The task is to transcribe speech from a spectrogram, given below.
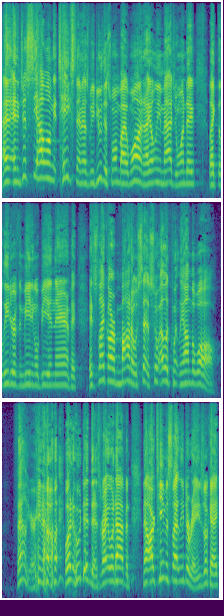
And, and just see how long it takes them as we do this one by one. And I only imagine one day, like the leader of the meeting will be in there. And it's like our motto says so eloquently on the wall failure you know? What, who did this right? What happened? Now our team is slightly deranged okay?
